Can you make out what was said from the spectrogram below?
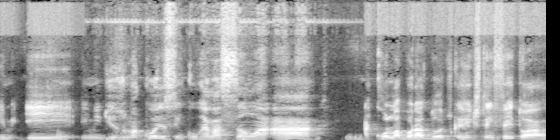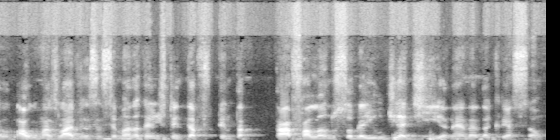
E, e, e me diz uma coisa assim, com relação a, a, a colaboradores, porque a gente tem feito algumas lives essa semana que a gente tenta, tenta tá falando sobre aí o dia a dia né, da, da, criação.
